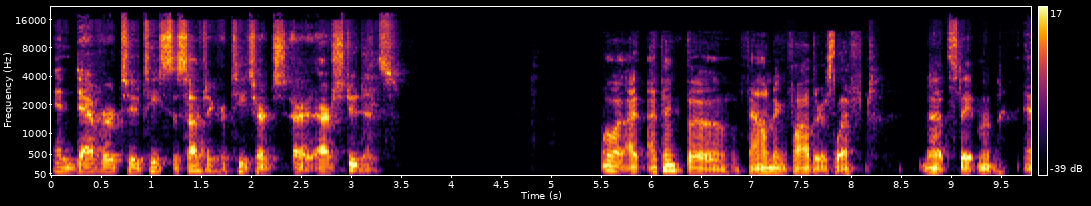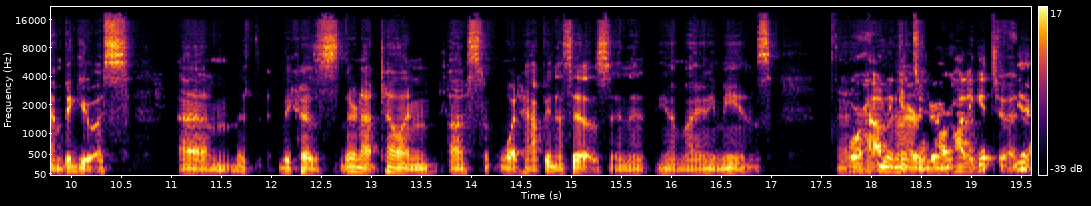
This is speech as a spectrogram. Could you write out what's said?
endeavor to teach the subject or teach our our, our students. Well, I, I, think the founding fathers left that statement ambiguous um, because they're not telling us what happiness is, and you know by any means, uh, or how to get to, or how to get to it. Yeah,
